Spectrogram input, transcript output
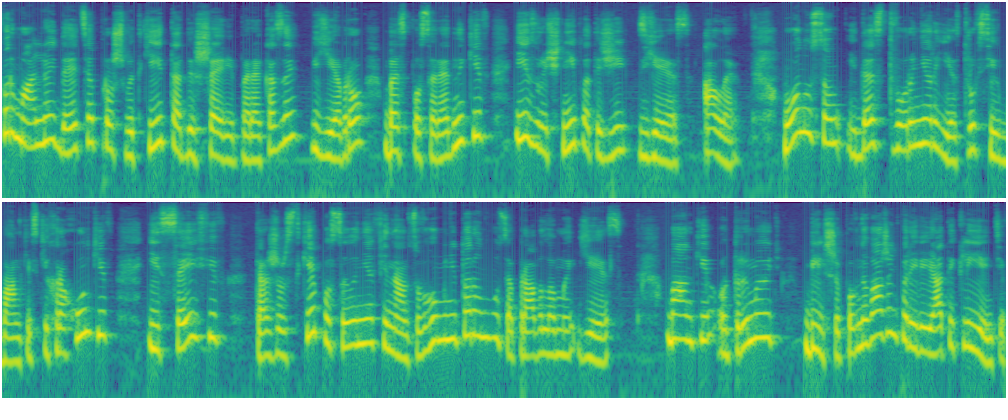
Формально йдеться про швидкі та дешеві перекази в євро без посередників і зручні платежі з ЄС. Але бонусом іде створення реєстру всіх банківських рахунків і сейфів та жорстке посилення фінансового моніторингу за правилами ЄС. Банки отримають більше повноважень перевіряти клієнтів,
